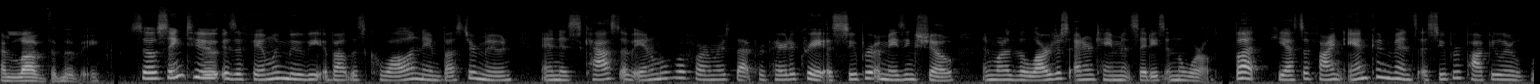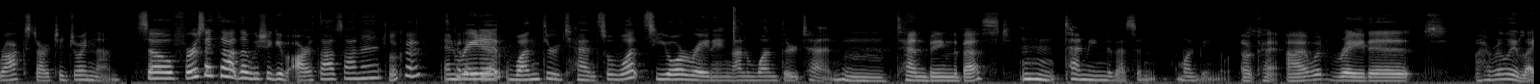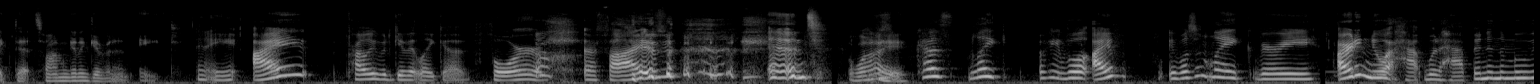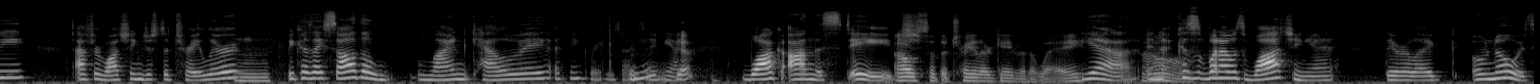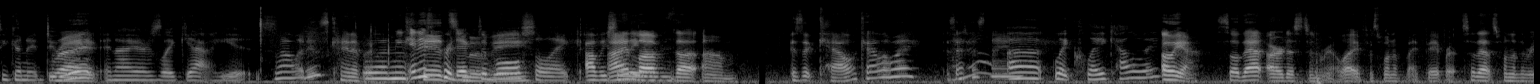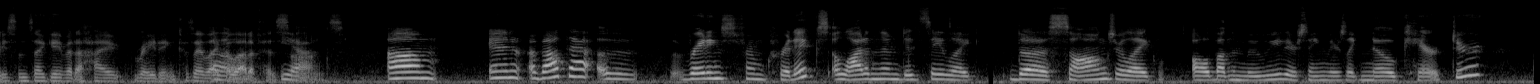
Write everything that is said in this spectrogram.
I love the movie. So, Sing 2 is a family movie about this koala named Buster Moon and his cast of animal performers that prepare to create a super amazing show in one of the largest entertainment cities in the world. But he has to find and convince a super popular rock star to join them. So, first I thought that we should give our thoughts on it Okay. and rate idea. it 1 through 10. So, what's your rating on 1 through 10? Hmm. Ten being the best. Mm-hmm. 10 being the best and 1 being the worst. Okay. I would rate it. I really liked it, so I'm gonna give it an eight. An eight. I probably would give it like a four or a five. and Why? because, like, okay, well, I, it wasn't like very. I already knew what ha- would happen in the movie after watching just a trailer Mm. because I saw the line Calloway, I think, right? Was that his name? Yeah. Yep. Walk on the stage. Oh, so the trailer gave it away. Yeah, and Oh. because when I was watching it, they were like, "Oh no, is he gonna do Right. it?" And I was like, "Yeah, he is." Well, it is kind of. Well, I mean, it is predictable, movie. so like obviously I they love wouldn't- the um. Is it Cal Calloway? Is that his name? uh like Clay Calloway. Oh yeah. So that artist in real life is one of my favorites. So that's one of the reasons I gave it a high rating because I like a Oh, lot of his yeah. songs. Um, and about that, uh, ratings from critics, a lot of them did say like the songs are like all about the movie. They're saying there's like no character.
